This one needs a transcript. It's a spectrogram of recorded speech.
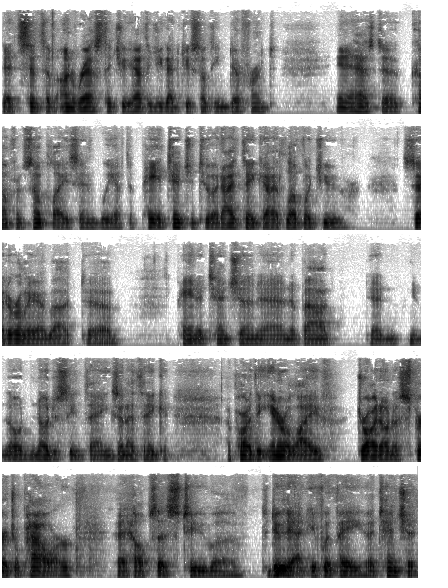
that sense of unrest that you have that you got to do something different and it has to come from someplace, and we have to pay attention to it. I think I love what you said earlier about uh, paying attention and about and you know noticing things, and I think a part of the inner life, drawing on a spiritual power, that helps us to uh, to do that if we pay attention.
